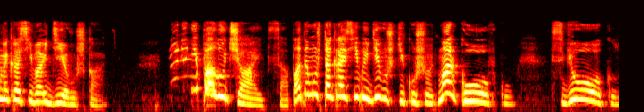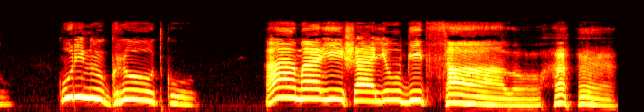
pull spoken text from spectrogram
самая красивая девушка. Это не получается, потому что красивые девушки кушают морковку, свеклу, куриную грудку. А Мариша любит сало. Ха-ха.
